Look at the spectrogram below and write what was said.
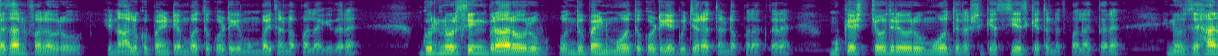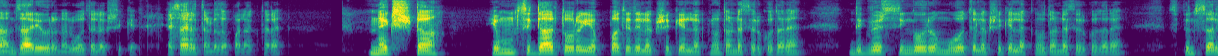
ಗಜಾನ್ಫರ್ ಅವರು ಈ ನಾಲ್ಕು ಪಾಯಿಂಟ್ ಎಂಬತ್ತು ಕೋಟಿಗೆ ಮುಂಬೈ ತಂಡ ಪಾಲಾಗಿದ್ದಾರೆ. ಗುರ್ನೂರ್ ಸಿಂಗ್ ಬ್ರಾರ್ ಅವರು ಒಂದು ಪಾಯಿಂಟ್ ಮೂವತ್ತು ಕೋಟಿಗೆ ಗುಜರಾತ್ ತಂಡ ಪಾಲಾಗ್ತಾರೆ. ಮುಖೇಶ್ ಚೌಧರಿ ಅವರು ಮೂವತ್ತು ಲಕ್ಷಕ್ಕೆ ಸಿ ಎಸ್ ಕೆ ತಂಡದ ಪಾಲಾಗ್ತಾರೆ. ಇನ್ನು ಜೆಹಾನ್ ಅನ್ಸಾರಿ ಅವರು ನಲವತ್ತು ಲಕ್ಷಕ್ಕೆ ಎಸ್ ಆರ್ ತಂಡದ ಪಾಲಾಗ್ತಾರೆ. ನೆಕ್ಸ್ಟ್, ಎಂ ಸಿದ್ಧಾರ್ಥ್ ಅವರು ಎಪ್ಪತ್ತೈದು ಲಕ್ಷಕ್ಕೆ ಲಕ್ನೋ ತಂಡ ಸೇರ್ಕೋತಾರೆ. ದಿಗ್ವೇಶ್ ಸಿಂಗ್ ಅವರು ಮೂವತ್ತು ಲಕ್ಷಕ್ಕೆ ಲಕ್ನೋ ತಂಡ ಸೇರ್ಕೋತಾರೆ. ಸ್ಪೆನ್ಸರ್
